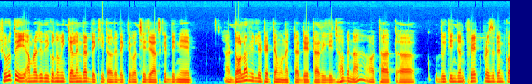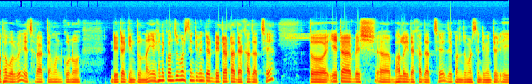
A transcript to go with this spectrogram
শুরুতেই আমরা যদি ইকোনমিক ক্যালেন্ডার দেখি, তাহলে দেখতে পাচ্ছি যে আজকের দিনে ডলার রিলেটেড তেমন একটা ডেটা রিলিজ হবে না, অর্থাৎ দুই তিনজন ফেড প্রেসিডেন্ট কথা বলবে, এছাড়া তেমন কোনো ডেটা কিন্তু নাই। এখানে কনজিউমার সেন্টিমেন্টের ডেটাটা দেখা যাচ্ছে, তো এটা বেশ ভালোই দেখা যাচ্ছে যে কনজিউমার সেন্টিমেন্টের এই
